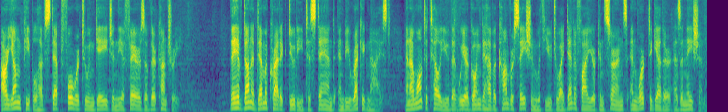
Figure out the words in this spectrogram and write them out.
Our young people have stepped forward to engage in the affairs of their country. They have done a democratic duty to stand and be recognized, and I want to tell you that we are going to have a conversation with you to identify your concerns and work together as a nation.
